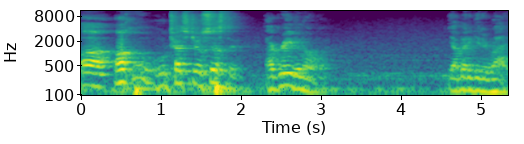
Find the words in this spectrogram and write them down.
uh, uncle who touched your sister are grieving over. Y'all better get it right.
